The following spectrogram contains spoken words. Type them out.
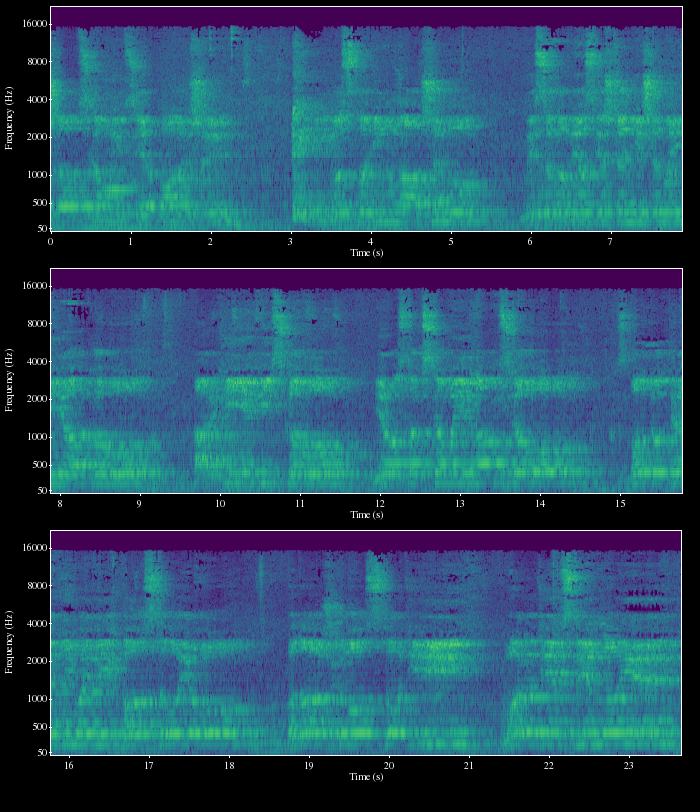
Варшавскому и больше Господину нашему, Высокопреосвященнейшему иакову архиепископу, Миростокскому и Дамскому, с Богохранимою их паствою, подашь Господи, благоденственное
